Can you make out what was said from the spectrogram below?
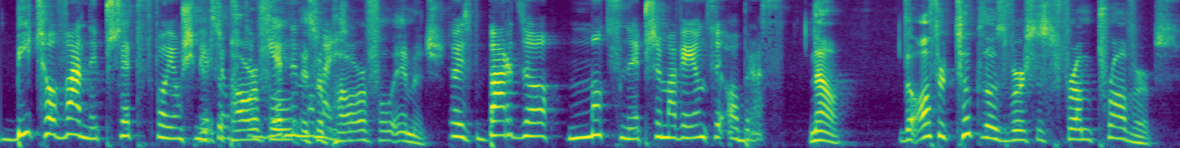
biczowany przed swoją śmiercią. a W tym powerful, jednym momencie. powerful. To jest bardzo mocny, przemawiający obraz. Now, the author took those verses from Proverbs.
